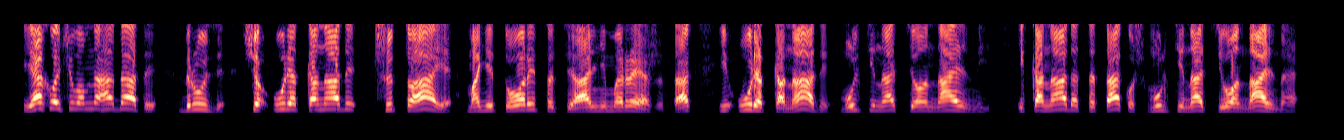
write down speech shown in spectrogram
Я хочу вам нагадати, друзі, що уряд Канади читає, моніторить соціальні мережі, так? І уряд Канади мультинаціональний. І Канада це також мультинаціональна.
